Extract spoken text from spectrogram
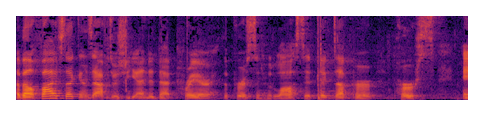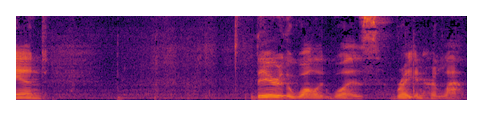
About five seconds after she ended that prayer, the person who lost it picked up her purse, and there the wallet was, right in her lap.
